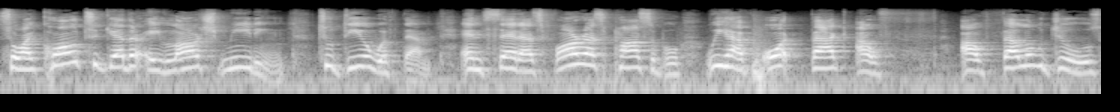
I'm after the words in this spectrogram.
So I called together a large meeting to deal with them and said, as far as possible, we have bought back our, our fellow Jews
